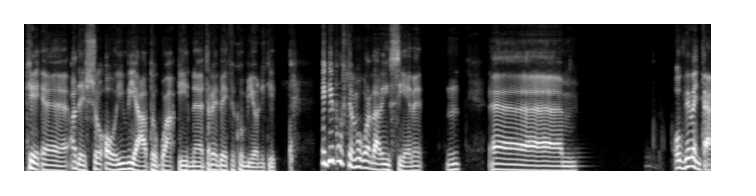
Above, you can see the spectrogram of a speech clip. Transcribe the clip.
che eh, adesso ho inviato qua in Trebeck Community e che possiamo guardare insieme. Mm? Eh, ovviamente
